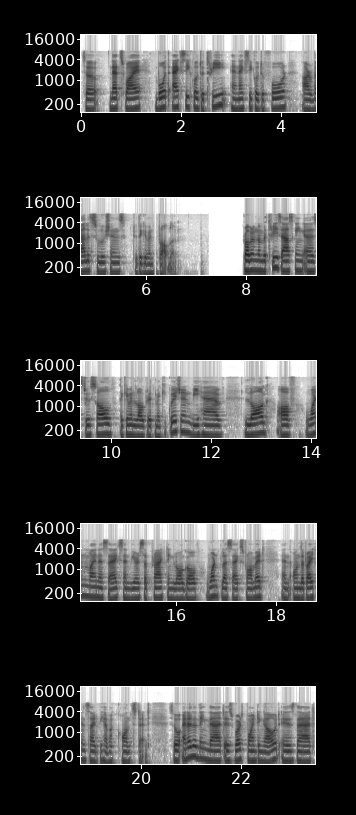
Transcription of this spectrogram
So that's why both x equal to 3 and x equal to 4 are valid solutions to the given problem. Problem number 3 is asking us to solve the given logarithmic equation. We have log of 1 minus x and we are subtracting log of 1 plus x from it and on the right hand side we have a constant. So another thing that is worth pointing out is that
